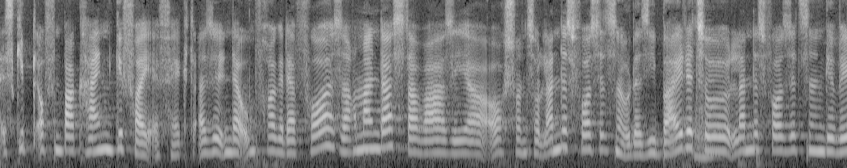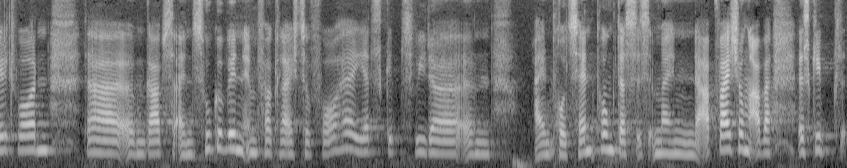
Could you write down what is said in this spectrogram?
Es gibt offenbar keinen Giffey-Effekt. Also in der Umfrage davor sah man das, da war sie ja auch schon zur Landesvorsitzenden oder sie beide mhm. zur Landesvorsitzenden gewählt worden. Da ähm, gab es einen Zugewinn im Vergleich zu vorher. Jetzt gibt es wieder ähm, einen Prozentpunkt, das ist immerhin eine Abweichung, aber es gibt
